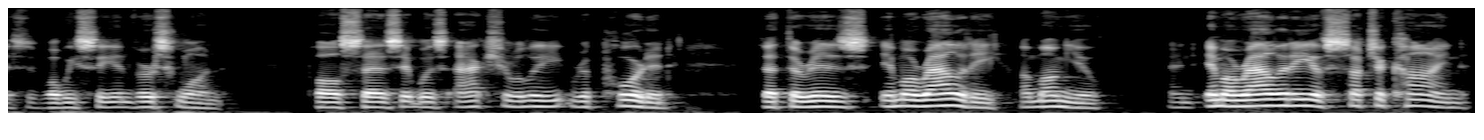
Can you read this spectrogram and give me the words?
This is what we see in verse 1. Paul says it was actually reported that there is immorality among you, and immorality of such a kind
